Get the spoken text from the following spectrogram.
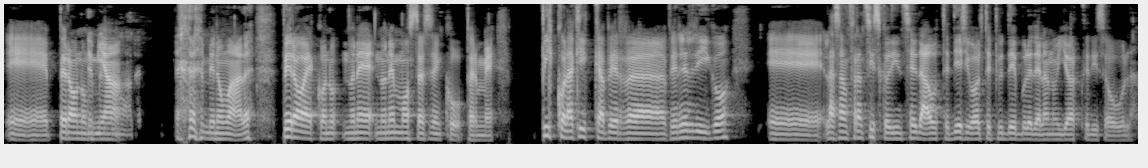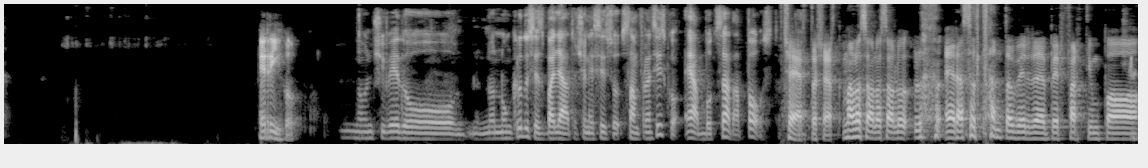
eh, però non e mi ha... Male. meno male, però ecco, no, non, è, non, è, Monsters Co per me. Piccola chicca per, per Enrico, eh, la San Francisco di Inside Out è 10 volte più debole della New York di Soul. Enrico non ci vedo, non, non, credo sia sbagliato, cioè nel senso San Francisco è abbozzata apposta. Certo, certo, ma lo so, lo so, lo, lo, era soltanto per, per, farti un po'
